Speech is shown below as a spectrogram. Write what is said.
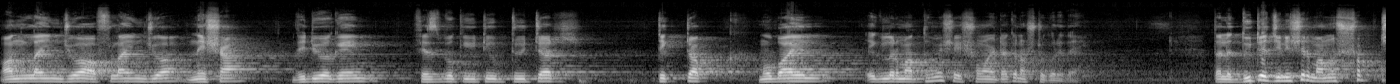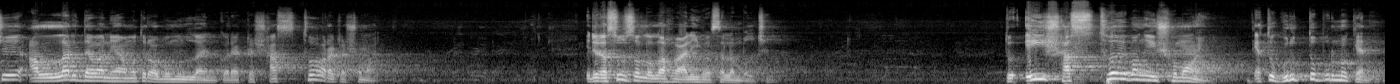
অনলাইন জুয়া অফলাইন জুয়া নেশা video game Facebook YouTube Twitter TikTok mobile এগুলোর মাধ্যমে সেই সময়টাকে নষ্ট করে দেয়। তাহলে দুইটা জিনিসের মানুষ সবচেয়ে আল্লাহর দেওয়া নিয়ামতের অবমূল্যায়ন করে, একটা স্বাস্থ্য আর একটা সময়। এটা রাসুল সাল্লাহ আলী আসাল্লাম বলছেন। তো এই স্বাস্থ্য এবং এই সময় এত গুরুত্বপূর্ণ কেন?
